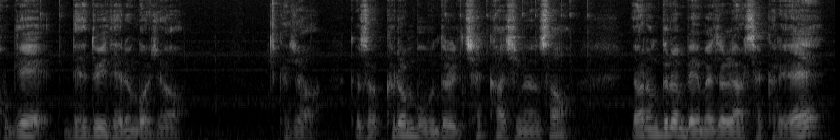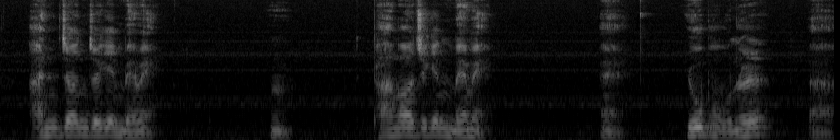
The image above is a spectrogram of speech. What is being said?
그게 내 돈이 되는 거죠. 그죠? 그래서 그런 부분들을 체크하시면서 여러분들은 매매 전략 체크에 안전적인 매매, 음, 방어적인 매매, 예, 요 부분을 어,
